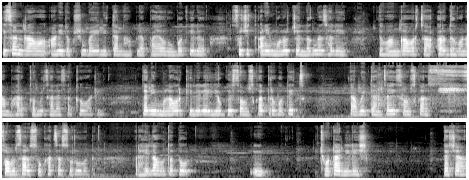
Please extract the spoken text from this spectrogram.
किसनराव आणि लक्ष्मीबाईंनी त्यांना आपल्या पायावर उभं केलं. सुजित आणि मनोजचे लग्न झाले. तेव्हा अंगावरचा अर्धवना भार कमी झाल्यासारखं वाटलं. त्यांनी मुलावर केलेले योग्य संस्कार तर होतेच त्यामुळे त्यांचाही संस्कार संसार सुखाचा सुरू होता. राहिला होता तो छोटा निलेश. त्याच्या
